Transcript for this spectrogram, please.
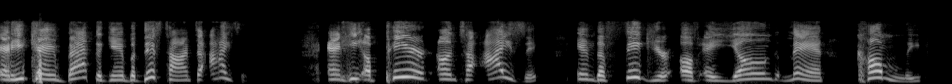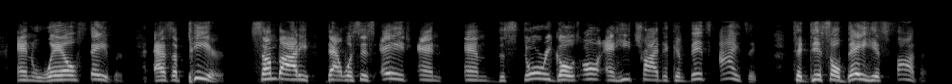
And he came back again, but this time to Isaac. And he appeared unto Isaac in the figure of a young man, comely and well favored, as a peer, somebody that was his age. And, and the story goes on, and he tried to convince Isaac to disobey his father.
